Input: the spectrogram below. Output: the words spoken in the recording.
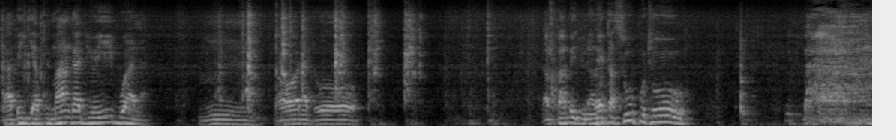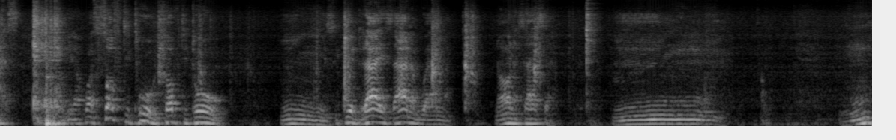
Kabeji ya kuimanga ndio hii bwana. Mm. Naona tu. Alafu kabeji unaweka supu tu. Bas. Inakuwa soft tu, soft tu. Mm, sikuwe dry sana bwana. Naona sasa. Mm. Mm.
